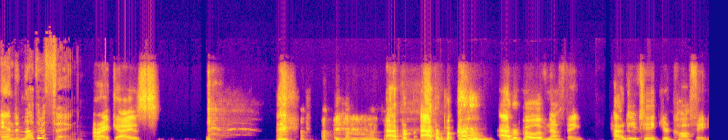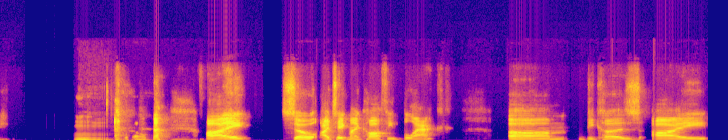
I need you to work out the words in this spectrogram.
And another thing. All right, guys. apropos, apropos, apropos of nothing. How do you take your coffee? Mm, well, I so I take my coffee black um because I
